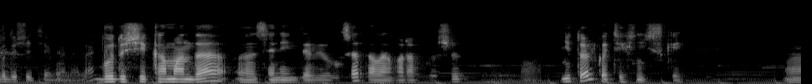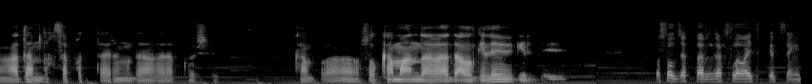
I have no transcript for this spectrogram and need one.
будущий тим менен э? Будущий команда э, сени интервью кылышат алар карап көрүшөт. Не только технический адамдык сапаттарыңды дагы карап көрүшөт. Ошол командага дал келеби келбейби ошол жактарын жакшылап айтып кетсең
